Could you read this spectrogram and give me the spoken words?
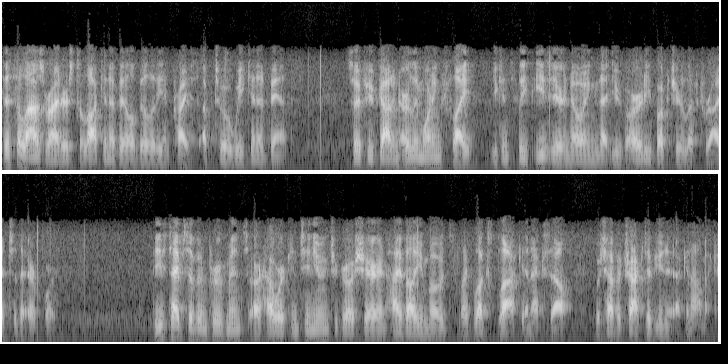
This allows riders to lock in availability and price up to a week in advance. So if you've got an early morning flight, you can sleep easier knowing that you've already booked your Lyft ride to the airport. These types of improvements are how we're continuing to grow share in high-value modes like Lux Black and XL, which have attractive unit economics.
